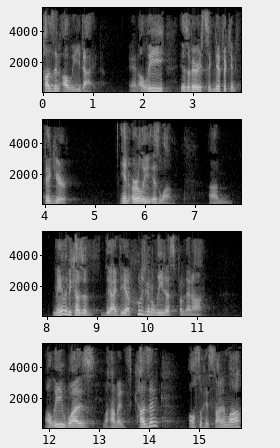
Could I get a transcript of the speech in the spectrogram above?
cousin Ali died. And Ali is a very significant figure in early Islam, um, mainly because of the idea of who's going to lead us from then on. Ali was Muhammad's cousin, also his son in law.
